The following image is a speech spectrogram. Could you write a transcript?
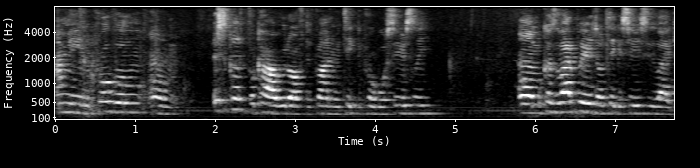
I mean, the Pro Bowl, um, it's good for Kyle Rudolph to finally take the Pro Bowl seriously. Um, because a lot of players don't take it seriously, like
